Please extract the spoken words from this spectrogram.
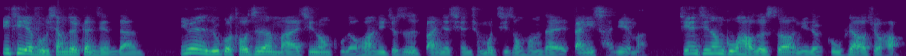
，ETF 相对更简单，因为如果投资人买金融股的话，你就是把你的钱全部集中放在单一产业嘛。今天金融股好的时候，你的股票就好；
